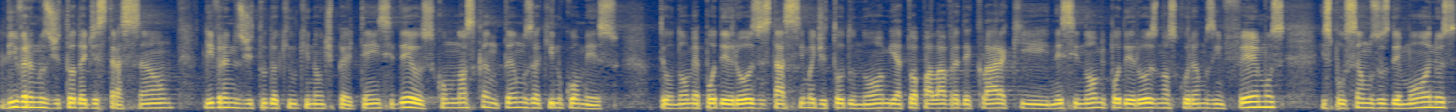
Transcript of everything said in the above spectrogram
Livra-nos de toda distração, livra-nos de tudo aquilo que não te pertence. Deus, como nós cantamos aqui no começo, teu nome é poderoso, está acima de todo nome, e a tua palavra declara que nesse nome poderoso nós curamos enfermos, expulsamos os demônios.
